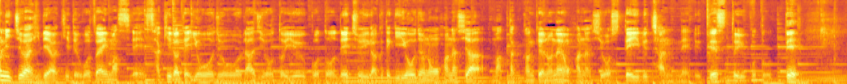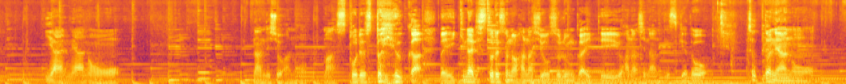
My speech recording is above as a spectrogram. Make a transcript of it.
こんにちは秀明でございます、えー、先駆け養生ラジオということで中医学的養生のお話や全く関係のないお話をしているチャンネルです。ということでいやねあのなんでしょうあのまあストレスというか いきなりストレスの話をするんかいっていう話なんですけどちょっとねあの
